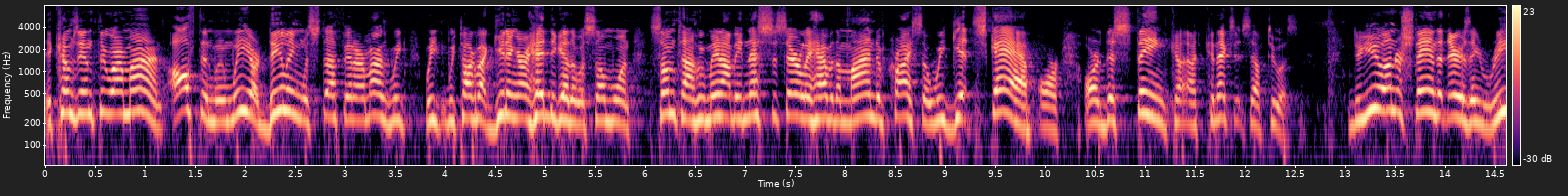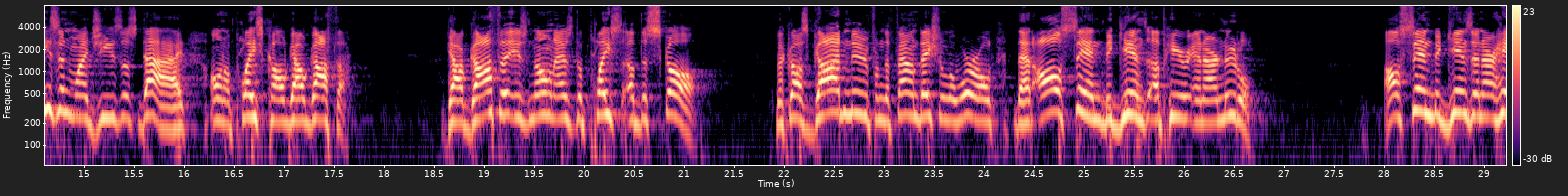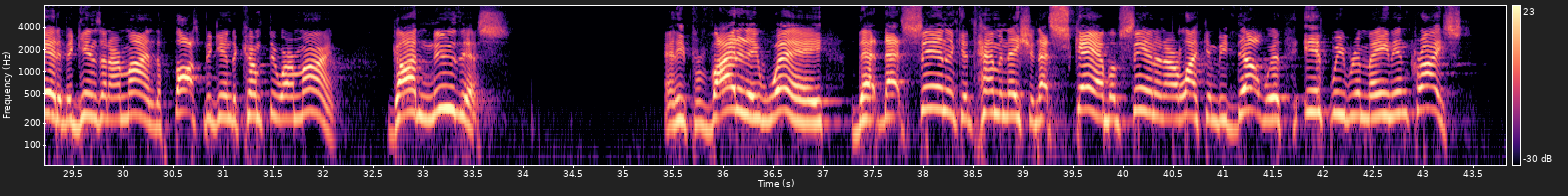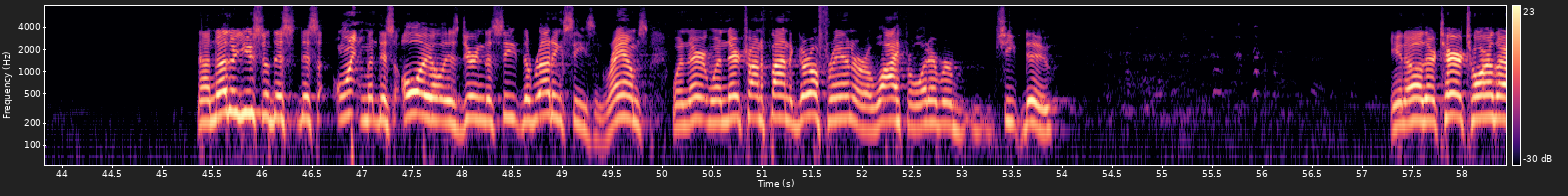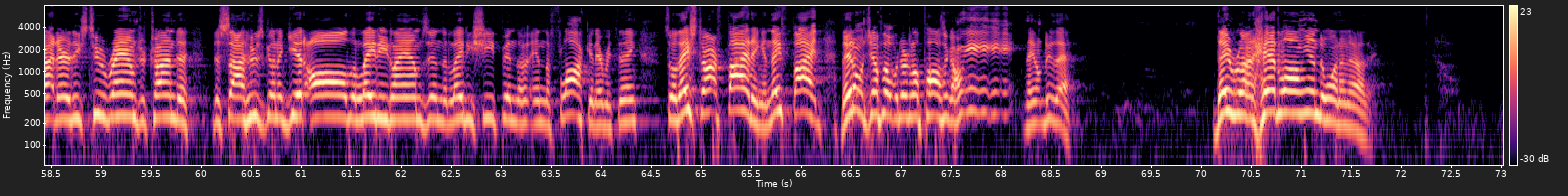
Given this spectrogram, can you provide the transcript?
It comes in through our minds. Often, when we are dealing with stuff in our minds, we, we, we talk about getting our head together with someone, sometime who may not be necessarily having the mind of Christ, so we get scab or, or this thing uh, connects itself to us. Do you understand that there is a reason why Jesus died on a place called Golgotha? Golgotha is known as the place of the skull because God knew from the foundation of the world that all sin begins up here in our noodle. All sin begins in our head, it begins in our mind. The thoughts begin to come through our mind. God knew this. And he provided a way that that sin and contamination, that scab of sin in our life can be dealt with if we remain in Christ. Now, another use of this, this ointment, this oil, is during the, se- the rutting season. Rams, when they're, when they're trying to find a girlfriend or a wife or whatever sheep do, You know, they're territorial. They're out there. These two rams are trying to decide who's going to get all the lady lambs and the lady sheep in the, in the flock and everything. So they start fighting, and they fight. They don't jump up with their little paws and go, eh, eh, eh. they don't do that. They run headlong into one another.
